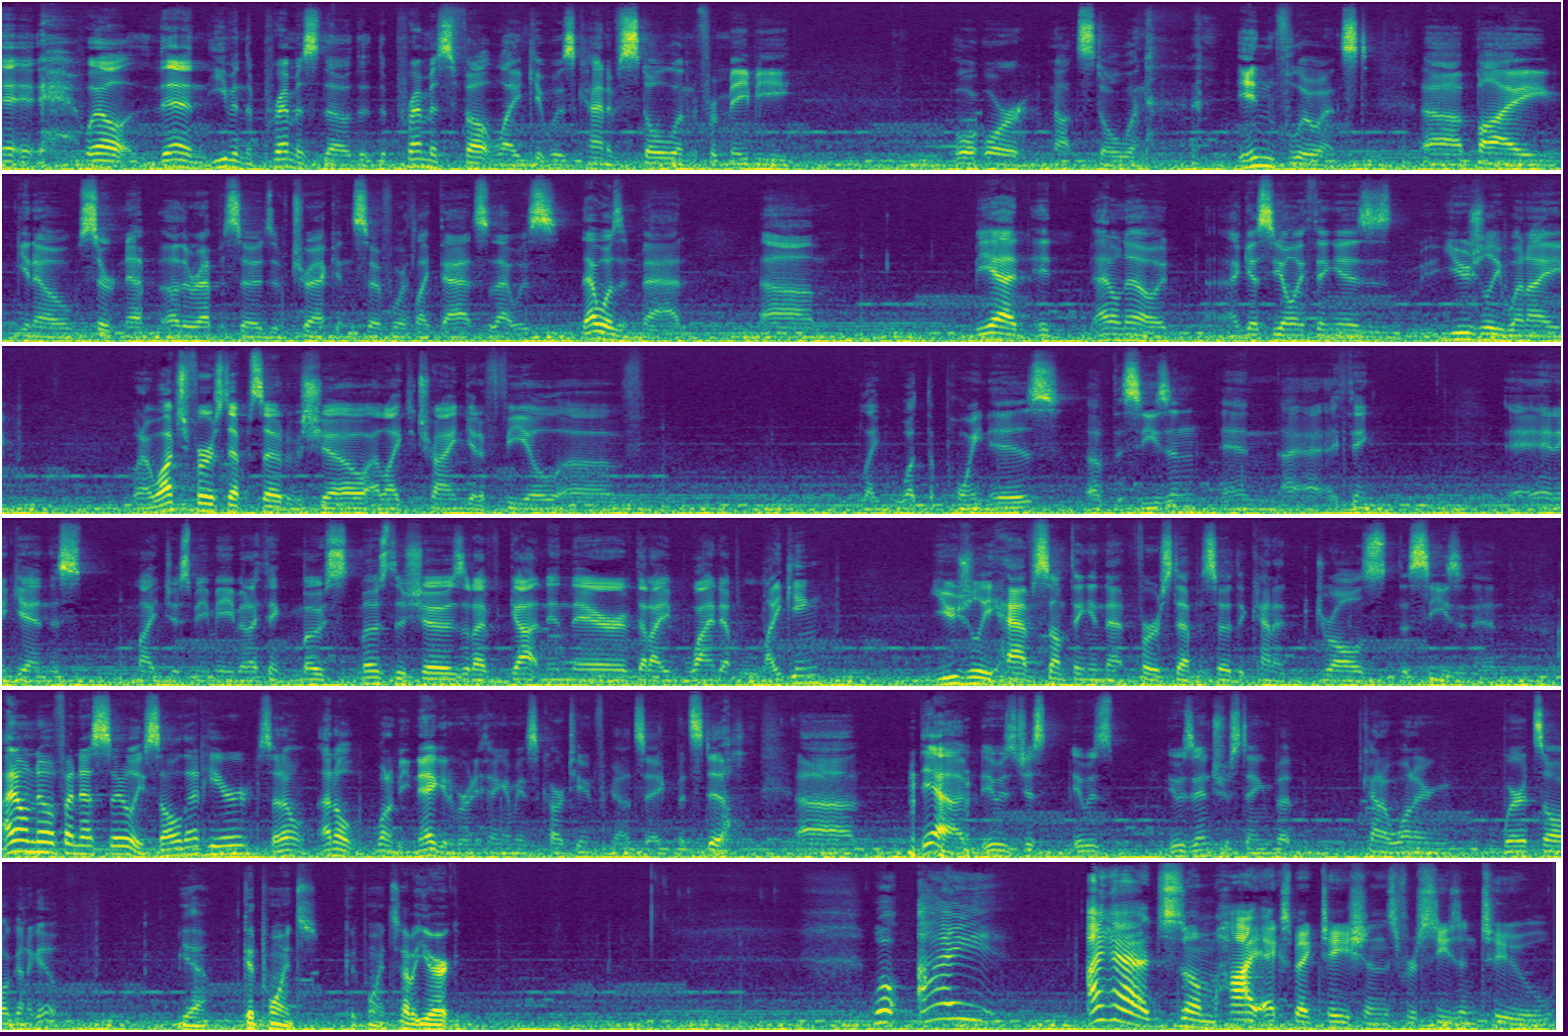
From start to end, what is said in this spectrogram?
Eh, well, then even the premise though, the, the premise felt like it was kind of stolen from maybe, or, or not stolen, influenced uh, by you know certain ep- other episodes of Trek and so forth like that. So that was that wasn't bad. Um, but yeah, it I don't know. It, I guess the only thing is usually when I when I watch first episode of a show, I like to try and get a feel of like what the point is of the season, and I, I think, and again, this might just be me, but I think most most of the shows that I've gotten in there that I wind up liking usually have something in that first episode that kind of draws the season in. I don't know if I necessarily saw that here, so I don't I don't want to be negative or anything. I mean, it's a cartoon for God's sake, but still, uh, yeah, it was just it was it was interesting, but kind of wondering where it's all gonna go. Yeah, good points. Good points. How about you, Eric? well, I I had some high expectations for season two,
